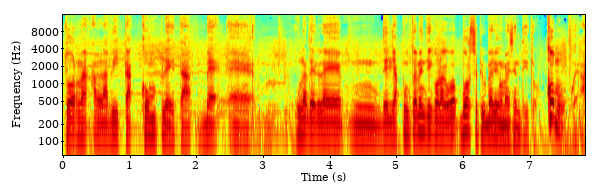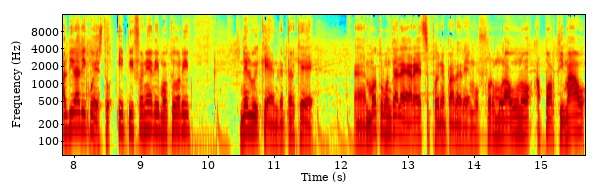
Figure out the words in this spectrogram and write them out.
torna alla vita completa, beh, eh, uno degli appuntamenti con la borsa più belli che ho mai sentito. Comunque, al di là di questo, epifania dei motori nel weekend perché eh, Moto Mondiale a Rez, poi ne parleremo, Formula 1 a Portimao,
